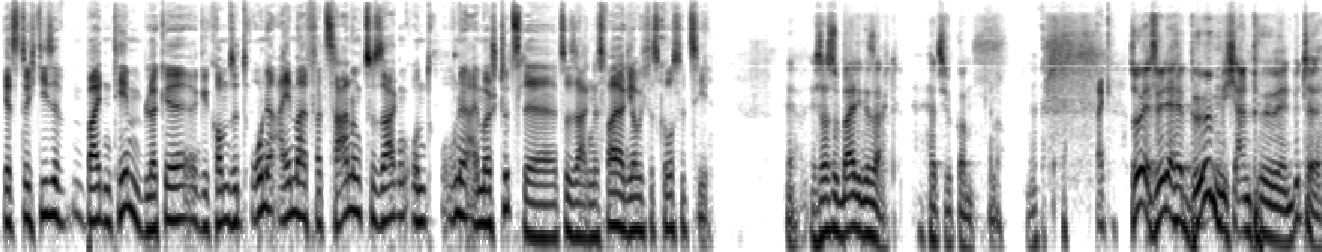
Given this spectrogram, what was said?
jetzt durch diese beiden Themenblöcke gekommen sind, ohne einmal Verzahnung zu sagen und ohne einmal Stützle zu sagen. Das war ja, glaube ich, das große Ziel. Ja, jetzt hast du beide gesagt. Herzlich willkommen. Genau. Danke. So, jetzt will der Herr Böhm mich anpöbeln, bitte.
